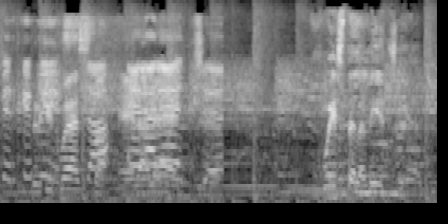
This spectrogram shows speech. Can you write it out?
Perché, Perché questa, è, è la legge. legge. Questa è la legge.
